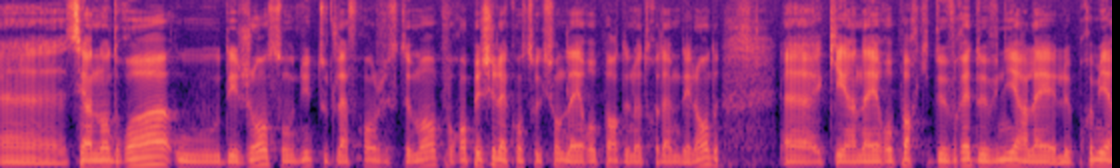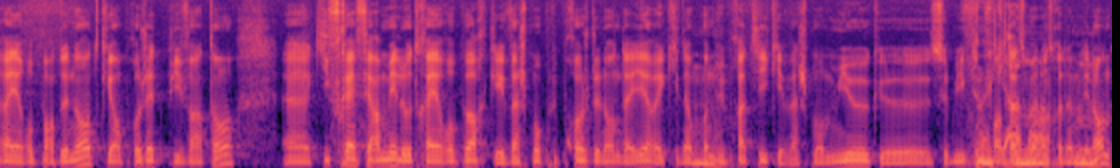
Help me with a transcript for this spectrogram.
Euh, c'est un endroit où des gens sont venus de toute la France justement pour empêcher la construction de l'aéroport de Notre-Dame-des-Landes, euh, qui est un aéroport qui devrait devenir la- le premier aéroport de Nantes, qui est en projet depuis 20 ans, euh, qui ferait fermer l'autre aéroport qui est vachement plus proche de Nantes d'ailleurs et qui d'un point de vue pratique est vachement mieux que celui qu'on Ouais, fantasme à. Notre-Dame-des-Landes,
